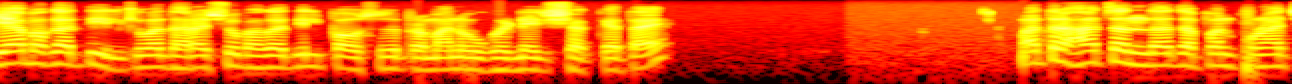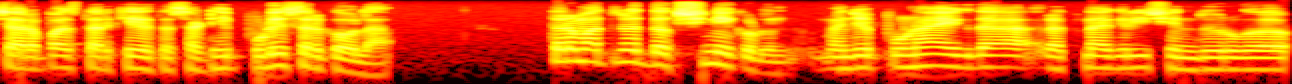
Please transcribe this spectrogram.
या भागातील किंवा धाराशिव भागातील पावसाचं प्रमाण उघडण्याची शक्यता आहे. मात्र हाच अंदाज आपण पुन्हा चार पाच तारखेसाठी पुढे सरकवला. तर मात्र दक्षिणेकडून म्हणजे पुन्हा एकदा रत्नागिरी सिंधुदुर्ग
